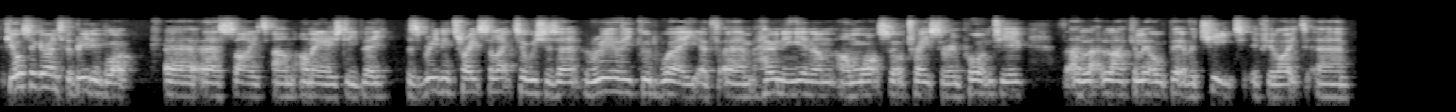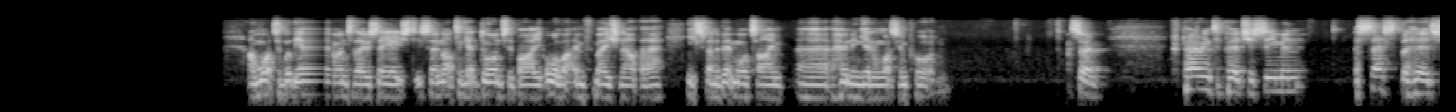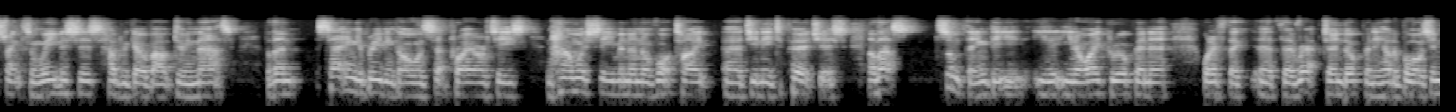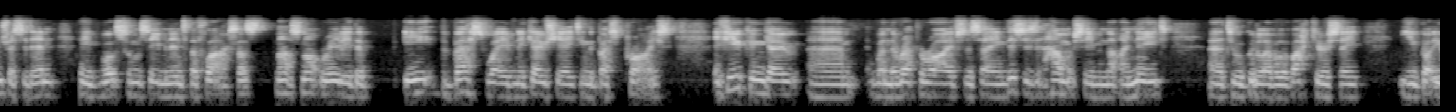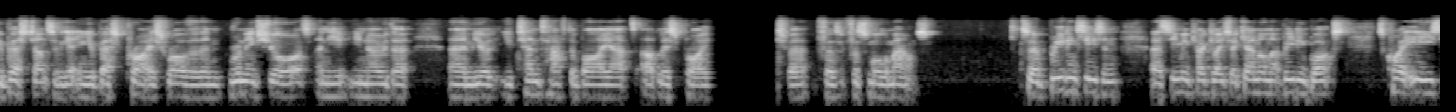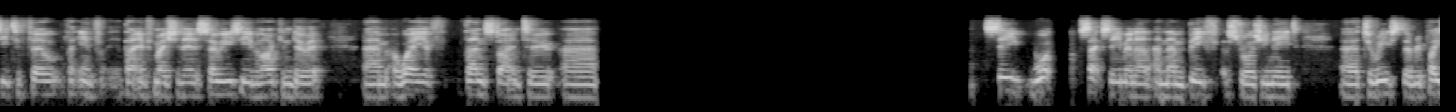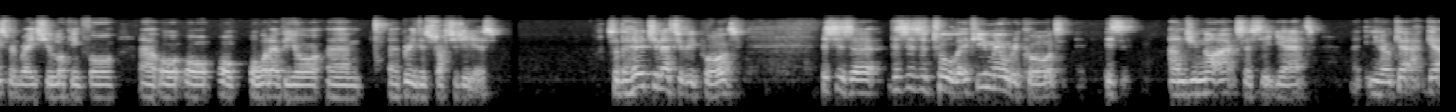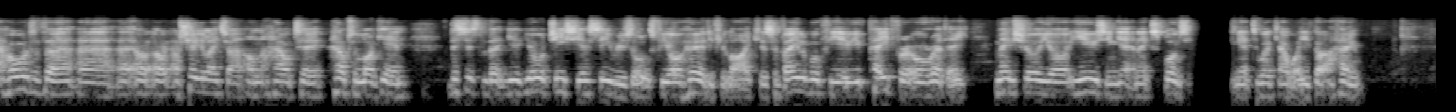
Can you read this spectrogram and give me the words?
If you also go into the breeding block uh, uh, site on, AHDB, there's a breeding trait selector, which is a really good way of um, honing in on, on what sort of traits are important to you, like a little bit of a cheat, if you like, um, and what to put the info into those AHD. So not to get daunted by all that information out there, you spend a bit more time uh, honing in on what's important. So preparing to purchase semen, assess the herd strengths and weaknesses. How do we go about doing that? But then setting a breeding goal and set priorities and how much semen and of what type uh, do you need to purchase? Now that's something that you, you, know I grew up in a well if the uh, the rep turned up and he had a bull I was interested in. He'd put some semen into the flax. That's that's not really the the best way of negotiating the best price. If you can go um, when the rep arrives and saying this is how much semen that I need uh, to a good level of accuracy you've got your best chance of getting your best price rather than running short and you, you know that um, you you tend to have to buy at, at list price for, for, for small amounts. So breeding season uh, semen calculator, again on that breeding blocks, it's quite easy to fill that, inf that information in. It's so easy, even I can do it. Um, a way of then starting to uh, see what sex semen and, and, then beef straws you need uh, to reach the replacement rates you're looking for uh, or, or, or, or, whatever your um, uh, breeding strategy is. So the herd genetic report, this is a this is a tool that if you milk record, is and you've not accessed it yet, you know, get get hold of the. Uh, I'll, I'll, show you later on how to how to log in. this is the, your GCSE results for your herd, if you like. It's available for you. You've paid for it already. Make sure you're using it and exploiting it to work out what you've got at home.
